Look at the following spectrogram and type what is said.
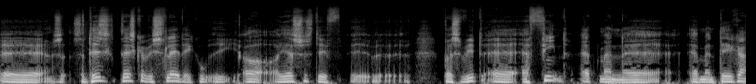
Øh, så så det, det skal vi slet ikke ud i, og, og jeg synes, det er, øh, for så vidt er, er fint, at man, øh, at man dækker,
